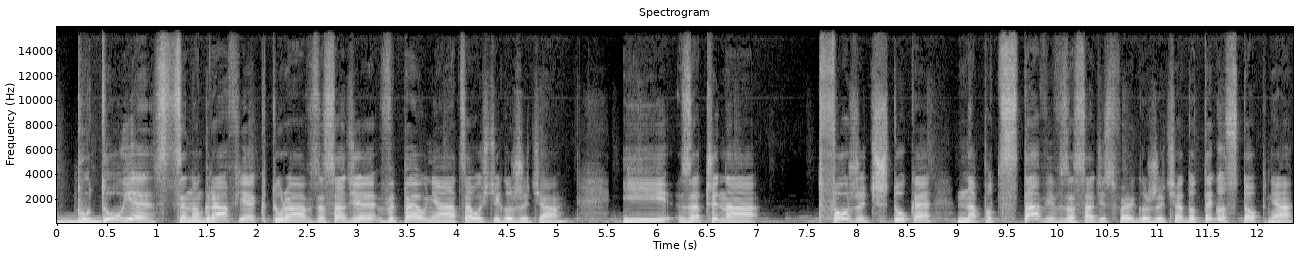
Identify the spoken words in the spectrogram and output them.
buduje scenografię, która w zasadzie wypełnia całość jego życia i zaczyna tworzyć sztukę na podstawie w zasadzie swojego życia do tego stopnia,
